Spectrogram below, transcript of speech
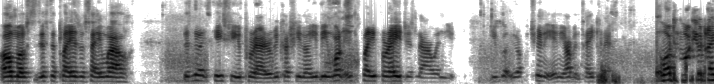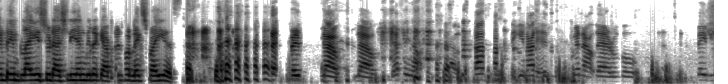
almost as if the players were saying, "Well, there's no excuse for you, Pereira, because you know you've been wanting to play for ages now, and you you've got your opportunity and you haven't taken it." What what are you're trying to imply is should Ashley Young be the captain for next five years? No, no, definitely not. No. That's that United went out there and bought maybe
